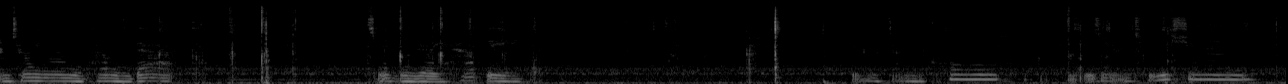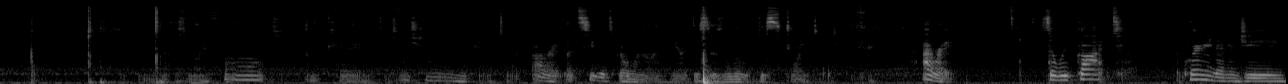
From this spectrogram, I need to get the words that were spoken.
and turning around and coming back. It's making me very happy. Being left out in the cold, not using your intuition. And that was my fault. Okay, emotionally manipulative. All right, let's see what's going on here. This is a little disjointed. All right, so we've got Aquarian energy,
